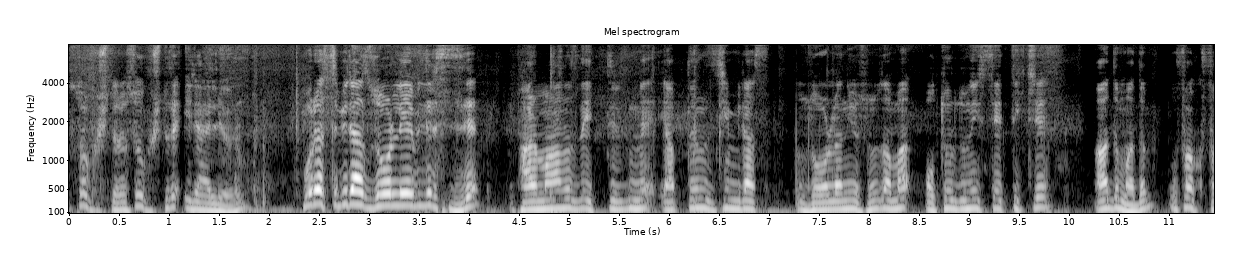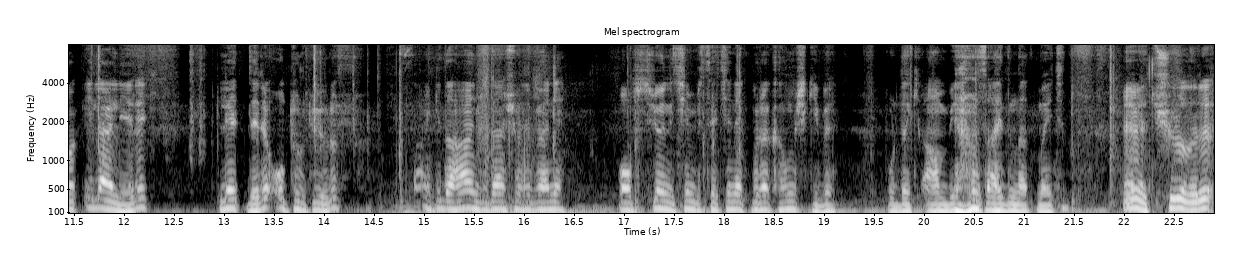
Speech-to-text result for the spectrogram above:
sokuştura sokuştura ilerliyorum. Burası biraz zorlayabilir sizi. Parmağınızla ittirme yaptığınız için biraz zorlanıyorsunuz ama oturduğunu hissettikçe adım adım ufak ufak ilerleyerek ledleri oturtuyoruz. Sanki daha önceden şöyle bir hani opsiyon için bir seçenek bırakılmış gibi buradaki ambiyans aydınlatma için. Evet şuraları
